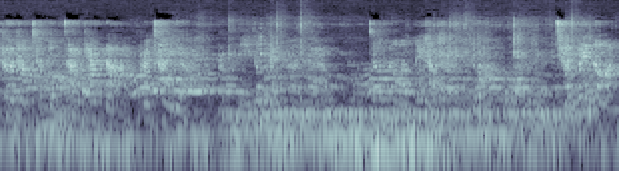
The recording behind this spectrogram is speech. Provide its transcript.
เธอทำฉันตกใจแค่ตายพระชายาพรุ่งนี้ต้องแต่งงานแล้ว เจ้านอนไม่หลับหรือเปล่าฉันไม่นอน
